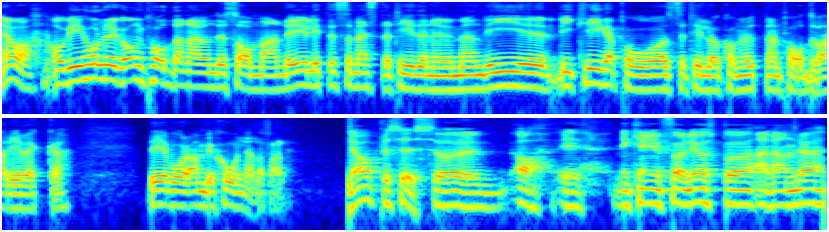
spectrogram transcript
Ja, och vi håller igång poddarna under sommaren. Det är ju lite semestertider nu, men vi, vi krigar på och ser till att komma ut med en podd varje vecka. Det är vår ambition i alla fall. Ja, precis. Så, ja, ni kan ju följa oss på alla andra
